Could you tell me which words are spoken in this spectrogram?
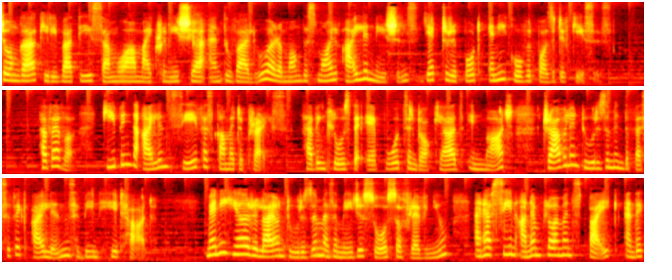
Tonga, Kiribati, Samoa, Micronesia, and Tuvalu are among the small island nations yet to report any COVID positive cases. However, keeping the islands safe has come at a price. Having closed the airports and dockyards in March, travel and tourism in the Pacific Islands have been hit hard. Many here rely on tourism as a major source of revenue and have seen unemployment spike and the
